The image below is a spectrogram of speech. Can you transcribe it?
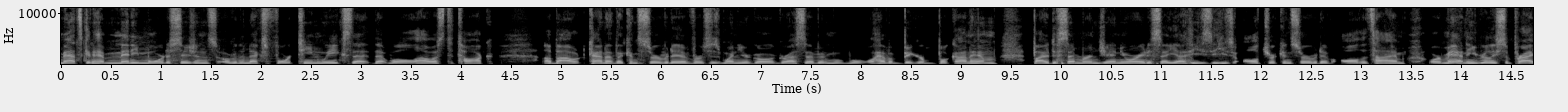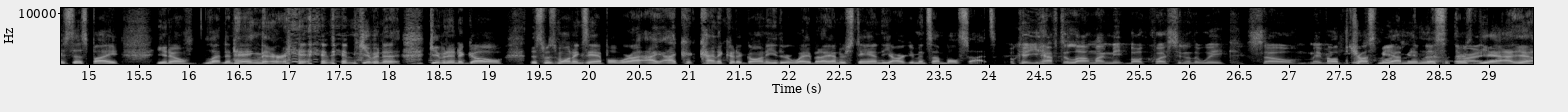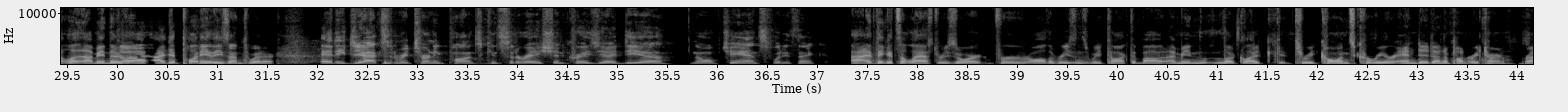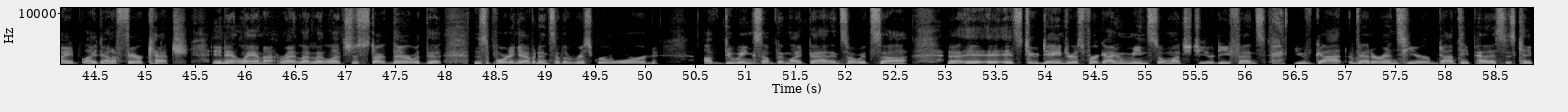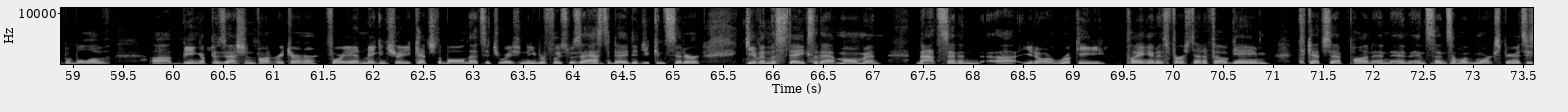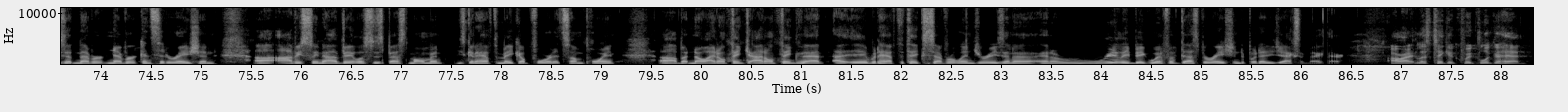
Matt's going to have many more decisions over the next 14 weeks that that will allow us to talk about kind of the conservative versus when you go aggressive, and we'll, we'll, have a bigger book on him by December and January to say, yeah, he's he's ultra conservative all the time, or man, he really surprised us by you know letting it hang there and, and giving it giving it a go. This was one example where I I could, kind of could have gone either way, but I understand the arguments on both sides. Okay, you have to allow my meatball question of the week, so maybe. Oh, trust me. I mean, listen, there's right. yeah, yeah. I mean, there's so, I, I, get plenty of these on Twitter. Eddie Jackson returning punts consideration, crazy idea, no chance. What do you think? I think it's a last resort for all the reasons we talked about. I mean, look, like Tarik Cohen's career ended on a punt return, right? Like on a fair catch in Atlanta, right? Like, let's just start there with the the supporting evidence of the risk reward of doing something like that. And so it's uh, uh it, it's too dangerous for a guy who means so much to your defense. You've got veterans here. Dante Pettis is capable of uh, being a possession punt returner for you and making sure you catch the ball in that situation. Eberflus was asked today, did you consider, given the stakes of that moment, not sending uh, you know a rookie playing in his first NFL game to catch that punt and and, and send someone with more experience. He said never never consideration. Uh, obviously not Velus's best moment. He's going to have to make up for it at some point. Uh, but no, I don't think I don't think that uh, it would have to take several injuries and a and a really big whiff of desperation to put Eddie Jackson back there. All right, let's take a quick look ahead.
